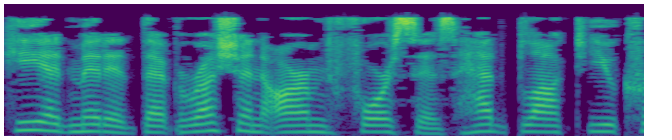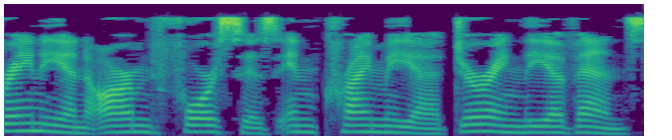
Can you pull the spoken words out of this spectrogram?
he admitted that Russian armed forces had blocked Ukrainian armed forces in Crimea during the events.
